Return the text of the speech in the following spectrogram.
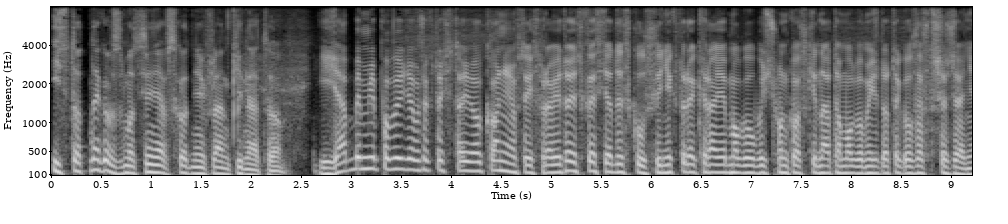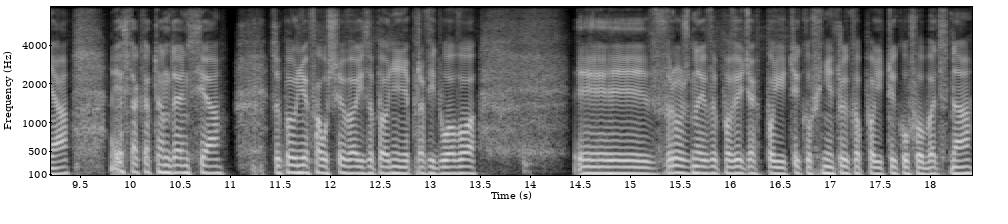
istotnego wzmocnienia wschodniej flanki NATO? Ja bym nie powiedział, że ktoś staje okoniem w tej sprawie. To jest kwestia dyskusji. Niektóre kraje mogą być członkowskie NATO, mogą mieć do tego zastrzeżenia. Jest taka tendencja zupełnie fałszywa i zupełnie nieprawidłowo w różnych wypowiedziach polityków nie tylko polityków obecna,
